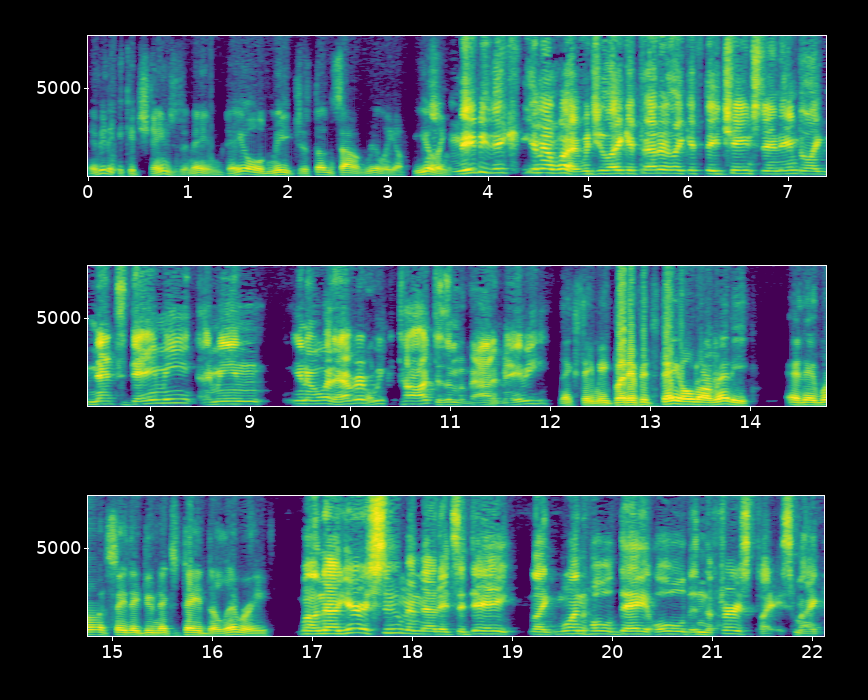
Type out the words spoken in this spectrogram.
maybe they could change the name. Day Old Meat just doesn't sound really appealing. Maybe they, you know what? Would you like it better, like if they changed their name to like Next Day Meat? I mean, you know, whatever. We could talk to them about it, maybe. Next day meat, but if it's day old already, and they won't say they do next day delivery, Well, now you're assuming that it's a day, like one whole day old in the first place, Mike.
